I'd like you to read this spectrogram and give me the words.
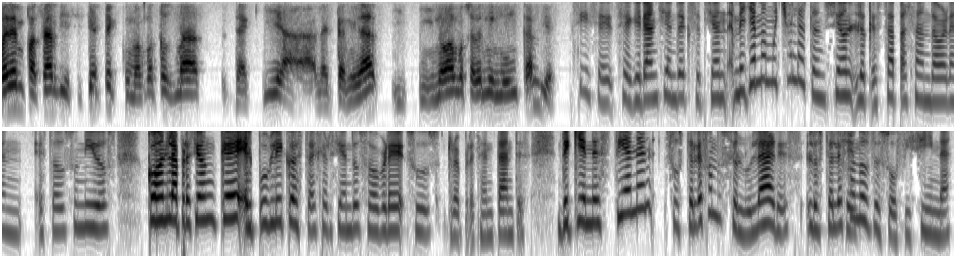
pueden pasar 17 Kumamotos más de aquí a la eternidad y, no vamos a ver ningún cambio. Sí, se, seguirán siendo excepción. Me llama mucho la atención lo que está pasando ahora en Estados Unidos con la presión que el público está ejerciendo sobre sus representantes, de quienes tienen sus teléfonos celulares, los teléfonos de su oficina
